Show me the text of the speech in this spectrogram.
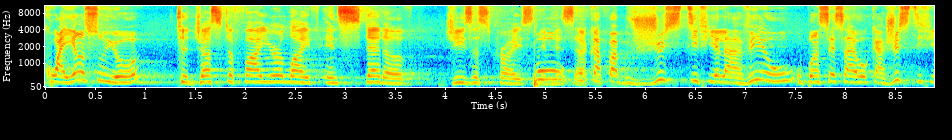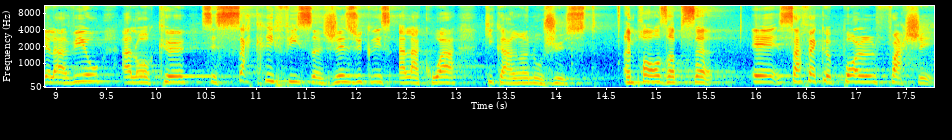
croyance ou yo to justify your life instead of Jesus Christ pour and his sacrifice. capable justifier la vie ou ou penser ça au cas justifier la vie ou alors que c'est sacrifice Jésus-Christ à la croix qui rend nous justes. And Paul's upset Et ça fait que Paul fâché.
